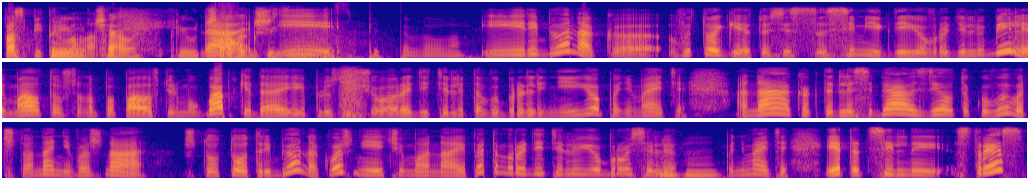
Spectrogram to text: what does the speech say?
воспитывала. Приучала, приучала да, к жизни. И, воспитывала. и ребенок э, в итоге, то есть из семьи, где ее вроде любили, мало того, что она попала в тюрьму к бабке, да, и плюс еще родители-то выбрали не ее, понимаете, она как-то для себя сделала такой вывод, что она не важна что тот ребенок важнее, чем она, и поэтому родители ее бросили, угу. понимаете? И этот сильный стресс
